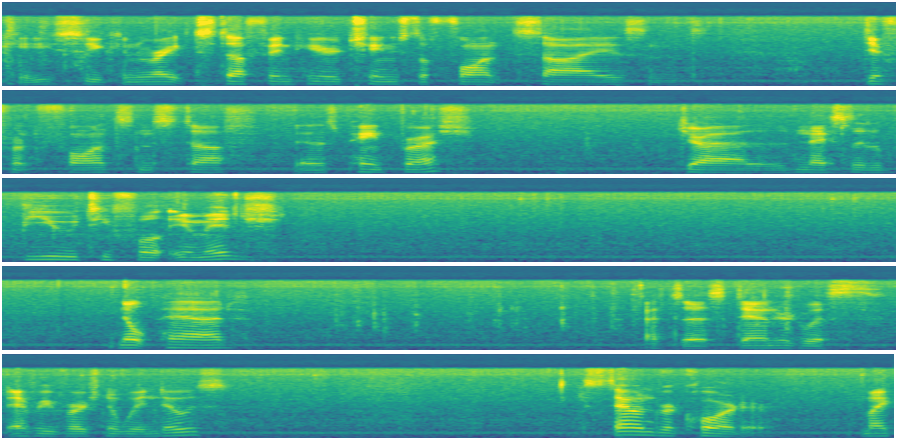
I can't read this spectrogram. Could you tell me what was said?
Okay, so you can write stuff in here, change the font size and different fonts and stuff. Then there's Paintbrush. Draw a nice little beautiful image. Notepad. That's a standard with every version of Windows. Sound recorder. Mic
